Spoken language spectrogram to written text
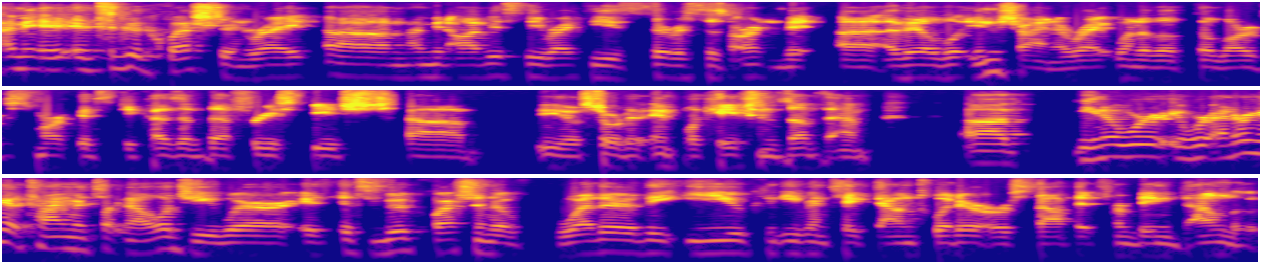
I mean, it's a good question, right? Um, I mean, obviously, right, these services aren't uh, available in China, right? One of the, the, largest markets because of the free speech, um, you know, sort of implications of them. Uh, you know, we're we're entering a time in technology where it, it's a good question of whether the EU can even take down Twitter or stop it from being downloaded.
